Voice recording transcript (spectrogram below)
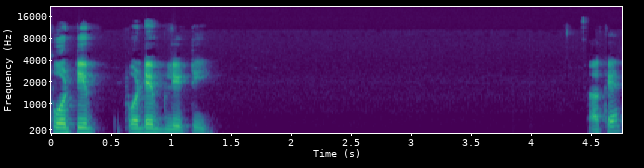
Porti portability. Okay?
